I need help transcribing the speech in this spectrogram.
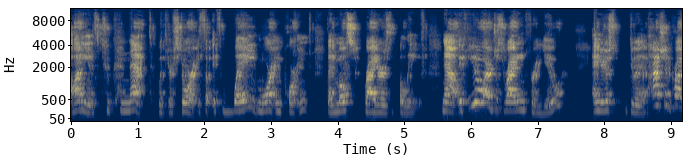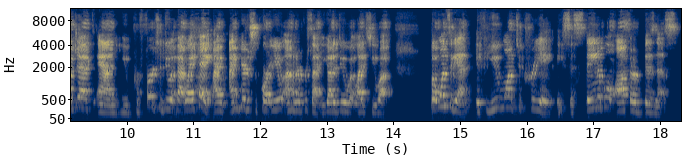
audience to connect with your story. So it's way more important than most writers believe. Now, if you are just writing for you and you're just doing a passion project and you prefer to do it that way, hey, I'm, I'm here to support you 100%. You got to do what lights you up. But once again, if you want to create a sustainable author business,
